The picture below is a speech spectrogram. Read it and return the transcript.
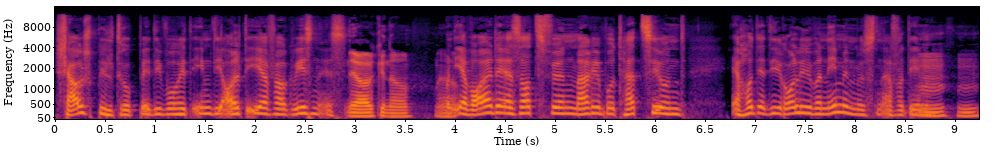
Schauspieltruppe, die wo halt eben die alte ERV gewesen ist. ja, genau. Ja. Und er war ja der Ersatz für einen Mario Botazzi und er hat ja die Rolle übernehmen müssen, auch von dem. Mhm, mhm.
